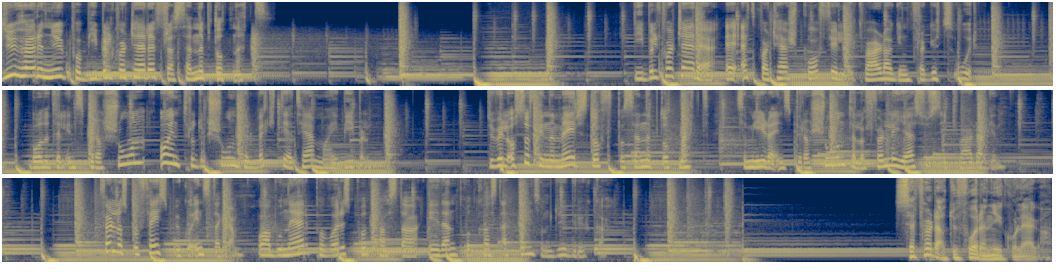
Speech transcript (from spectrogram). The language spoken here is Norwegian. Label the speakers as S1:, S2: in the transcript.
S1: Du hører nå på Bibelkvarteret fra Sennep.nett. Bibelkvarteret er et kvarters påfyll i hverdagen fra Guds ord. Både til inspirasjon og introduksjon til viktige tema i Bibelen. Du vil også finne mer stoff på Sennep.nett som gir deg inspirasjon til å følge Jesus i hverdagen. Følg oss på Facebook og Instagram, og abonner på våre podkaster i den podkastappen som du bruker.
S2: Se for deg at du får en ny kollega.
